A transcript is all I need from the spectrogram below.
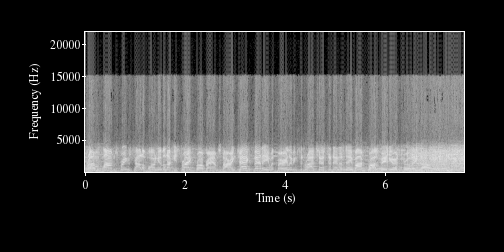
From Palm Springs, California, the Lucky Strike program, starring Jack Benny with Mary Livingstone Rochester, Dennis Day, Bob Crosby, and yours truly, Don.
